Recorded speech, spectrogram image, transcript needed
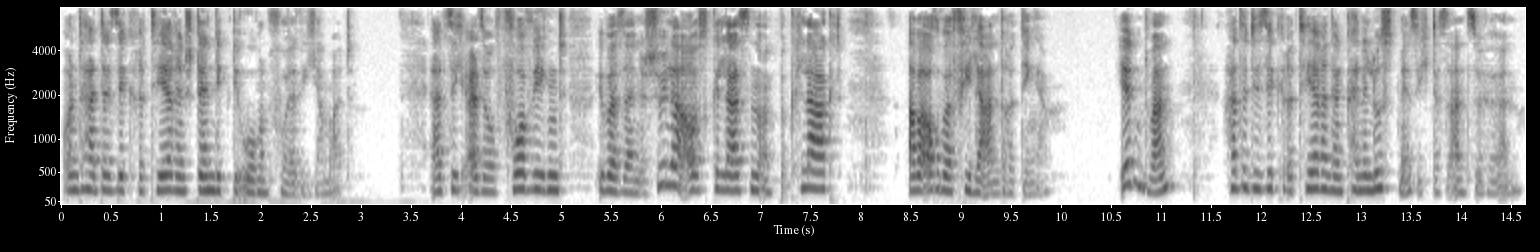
und hat der Sekretärin ständig die Ohren voll gejammert. Er hat sich also vorwiegend über seine Schüler ausgelassen und beklagt, aber auch über viele andere Dinge. Irgendwann hatte die Sekretärin dann keine Lust mehr, sich das anzuhören.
